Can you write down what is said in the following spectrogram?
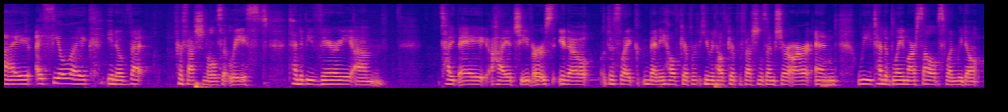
I I feel like you know vet professionals at least tend to be very um, type A high achievers, you know, just like many healthcare, human healthcare professionals, I'm sure are. And mm-hmm. we tend to blame ourselves when we don't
